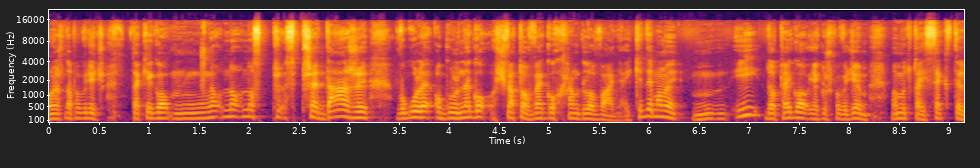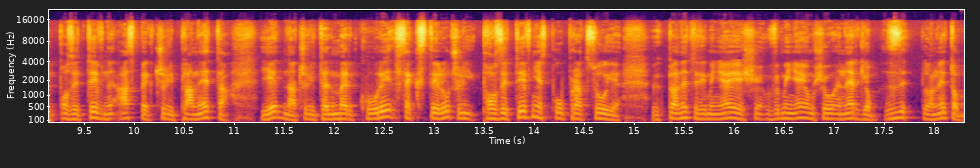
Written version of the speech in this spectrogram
można powiedzieć takiego no, no, no sp- sprzedaży w ogóle ogólnego światowego handlowania. I kiedy mamy mm, i do tego, jak już powiedziałem, mamy tutaj sekstyl pozytywny aspekt, czyli planeta jedna, czyli ten Merkury w sekstylu, czyli pozytywnie współpracuje. Planety wymieniają się, wymieniają się energią z planetą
